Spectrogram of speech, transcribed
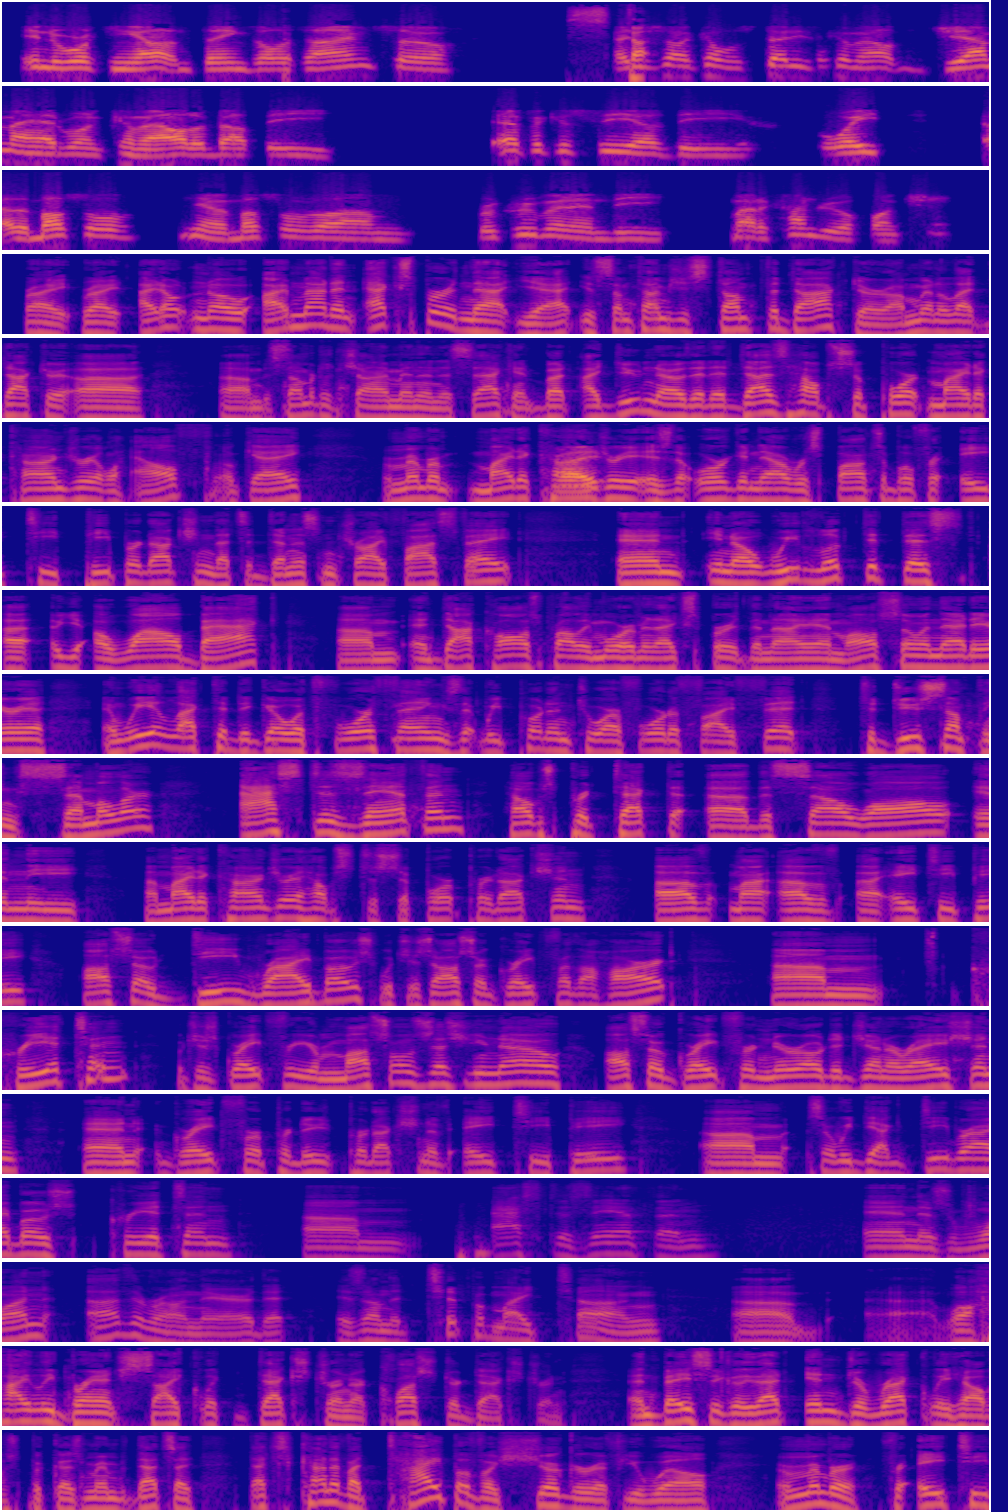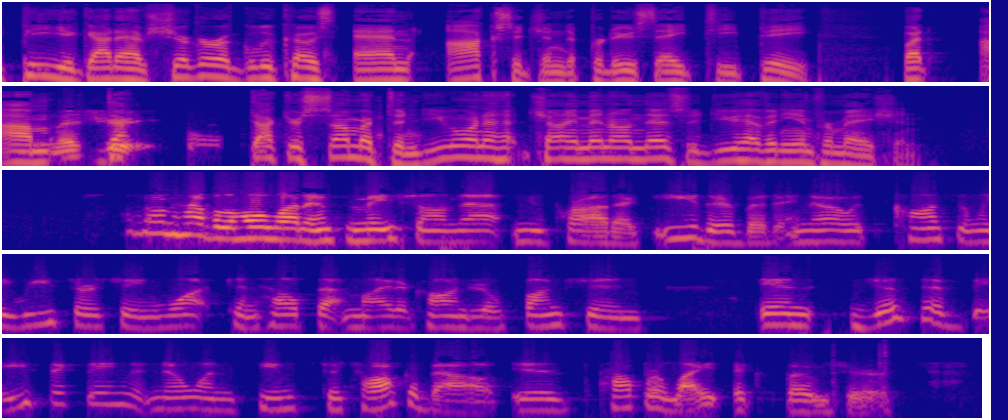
into working out and things all the time. So I just saw a couple of studies come out. JAMA had one come out about the efficacy of the weight, uh, the muscle, you know, muscle um, recruitment and the mitochondrial function. Right, right. I don't know. I'm not an expert in that yet. You, sometimes you stump the doctor. I'm going to let Dr. Uh, um, Somerton chime in in a second, but I do know that it does help support mitochondrial health. Okay. Remember, mitochondria is the organelle responsible for ATP production. That's adenosine triphosphate. And, you know, we looked at this uh, a while back, um, and Doc Hall is probably more of an expert than I am also in that area. And we elected to go with four things that we put into our Fortify Fit to do something similar. Astaxanthin helps protect uh, the cell wall in the uh, mitochondria, helps to support production of my, of uh, ATP. Also, D-ribose, which is also great for the heart. Um, creatine, which is great for your muscles, as you know. Also great for neurodegeneration and great for produ- production of ATP. Um, so we did D-ribose, creatine, um, astaxanthin, and there's one other on there that is on the tip of my tongue. Uh, uh, well, highly branched cyclic dextrin or cluster dextrin, and basically that indirectly helps because remember that's a that's kind of a type of a sugar, if you will. And remember, for ATP, you got to have sugar or glucose and oxygen to produce ATP. But um, doc- Dr. Summerton, do you want to chime in on this, or do you have any information? I don't have a whole lot of information on that new product either, but I know it's constantly researching what can help that mitochondrial function. And just a basic thing that no one seems to talk about is proper light exposure.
